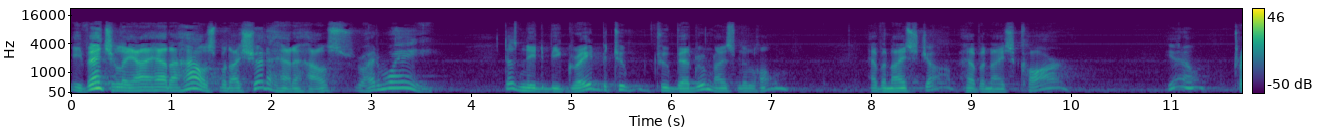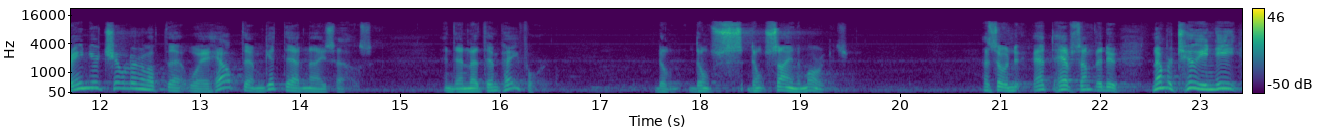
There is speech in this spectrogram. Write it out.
Eventually, I had a house, but I should have had a house right away. Doesn't need to be great, but two two bedroom, nice little home. Have a nice job. Have a nice car. You know, Train your children up that way. Help them get that nice house. And then let them pay for it. Don't, don't, don't sign the mortgage. And so have something to do. Number two, you need,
